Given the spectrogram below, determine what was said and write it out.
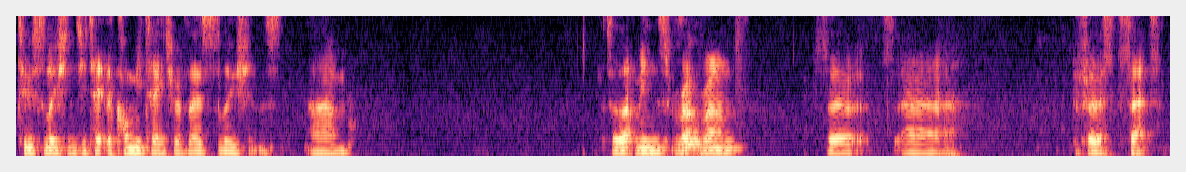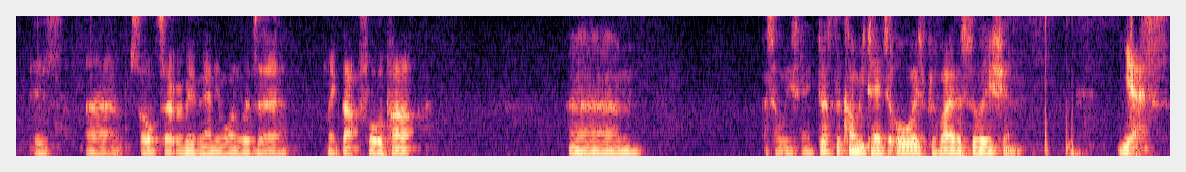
two solutions, you take the commutator of those solutions. Um, so that means wrap round. So uh, the first set is uh, solved, so removing any one would uh, make that fall apart. Um, that's what we say. Does the commutator always provide a solution? Yes.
